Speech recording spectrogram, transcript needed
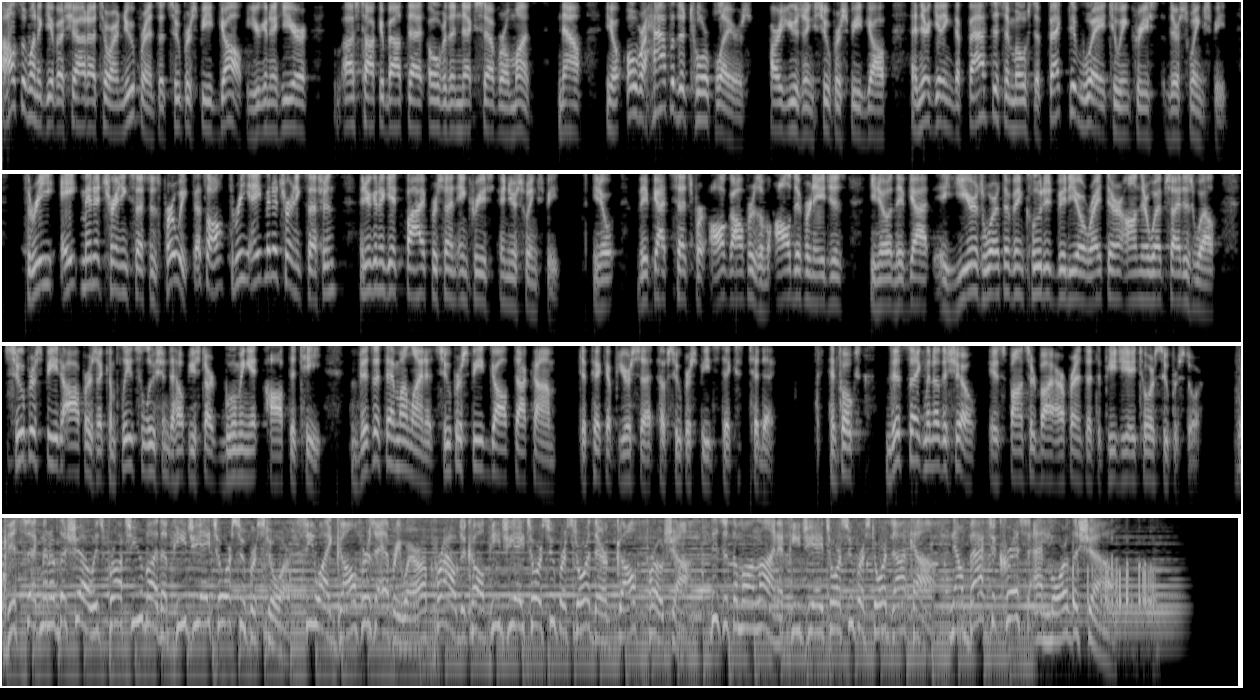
I also want to give a shout out to our new friends at Super Speed Golf. You're going to hear us talk about that over the next several months. Now, you know, over half of the tour players are using super speed golf and they're getting the fastest and most effective way to increase their swing speed. Three eight minute training sessions per week. That's all. Three eight minute training sessions and you're going to get 5% increase in your swing speed. You know, they've got sets for all golfers of all different ages. You know, they've got a year's worth of included video right there on their website as well. Super Speed offers a complete solution to help you start booming it off the tee. Visit them online at superspeedgolf.com to pick up your set of Super Speed sticks today. And folks, this segment of the show is sponsored by our friends at the PGA Tour Superstore. This segment of the show is brought to you by the PGA Tour Superstore. See why golfers everywhere are proud to call PGA Tour Superstore their golf pro shop. Visit them online at PGATourSuperstore.com. Now back to Chris and more of the show.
